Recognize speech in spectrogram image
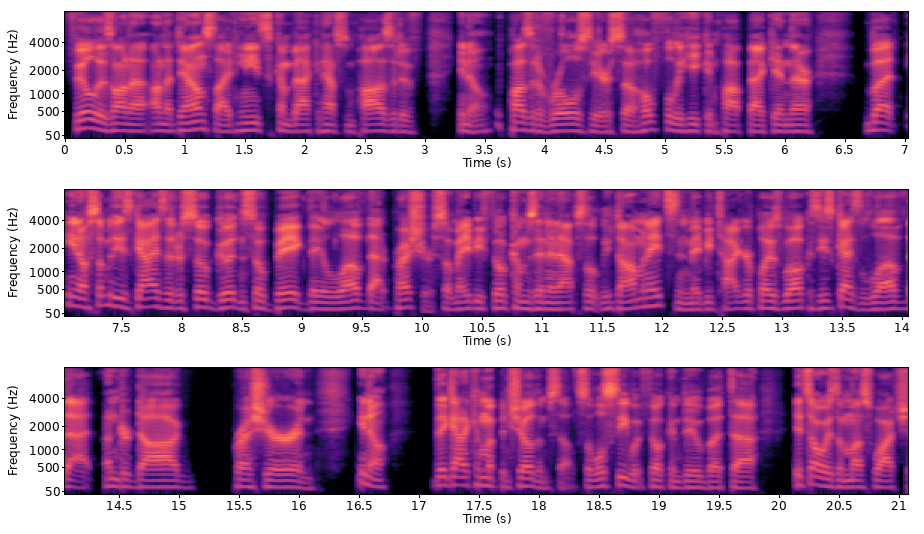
Phil is on a on a downside. He needs to come back and have some positive, you know, positive roles here. So hopefully he can pop back in there. But, you know, some of these guys that are so good and so big, they love that pressure. So maybe Phil comes in and absolutely dominates, and maybe Tiger plays well because these guys love that underdog pressure. And, you know, they got to come up and show themselves. So we'll see what Phil can do. But uh, it's always a must watch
